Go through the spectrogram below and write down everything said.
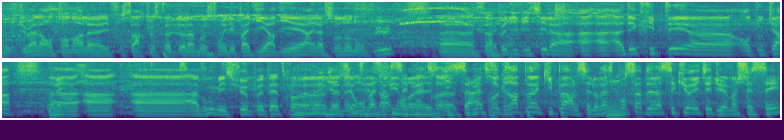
J'ai du mal à entendre. hein, là. Il faut savoir que le stade de la Mosson, il n'est pas d'hier d'hier, et la Sono non plus. Euh, c'est un peu difficile à, à- à décrypter, euh, en tout cas, euh, à, à- à vous, messieurs, peut-être. Ouais, bien sûr, on va C'est maître, maître Grappin qui parle, c'est le responsable de la sécurité du MHSC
